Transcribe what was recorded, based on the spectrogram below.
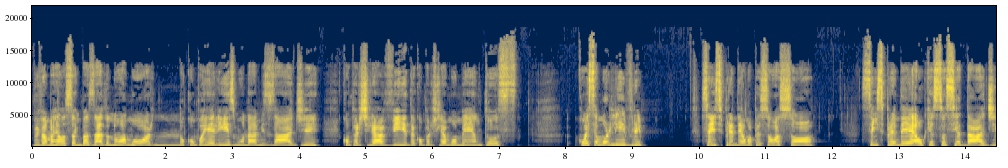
viver uma relação embasada no amor, no companheirismo, na amizade, compartilhar a vida, compartilhar momentos com esse amor livre, sem se prender a uma pessoa só, sem se prender ao que a sociedade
